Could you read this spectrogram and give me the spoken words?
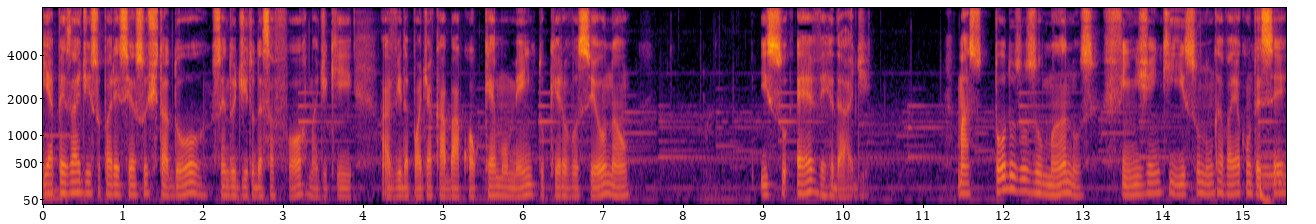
E apesar disso parecer assustador, sendo dito dessa forma, de que a vida pode acabar a qualquer momento, queira você ou não, isso é verdade. Mas todos os humanos fingem que isso nunca vai acontecer.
